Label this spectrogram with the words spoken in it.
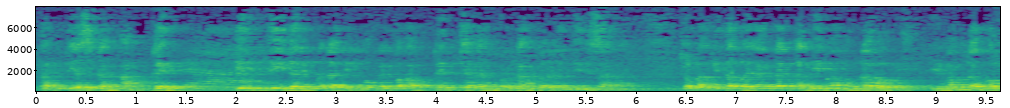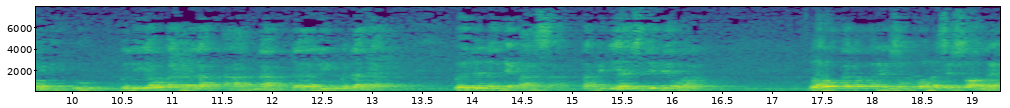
tapi dia sedang update inti daripada ilmu. Itu update jangan pernah berhenti di sana. Coba kita bayangkan al Imam Nawawi. Imam Nawawi itu beliau adalah anak dari pedagang. Berdagang ekasa tapi dia istimewa bahwa yang sempurna soleh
